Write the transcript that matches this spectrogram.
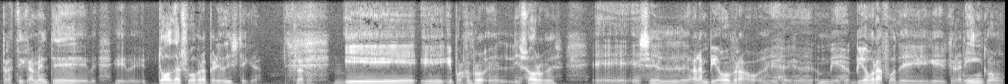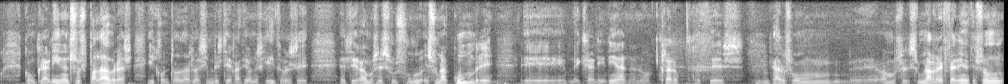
prácticamente toda su obra periodística. Y, por ejemplo, Lisorbes eh, es el gran biógrafo, eh, biógrafo de Clarín, con, con, Clarín en sus palabras y con todas las investigaciones que hizo. Es, digamos, es, es, una cumbre eh, clariniana, ¿no? Claro. Entonces, claro, son, eh, vamos, es una referencia, son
